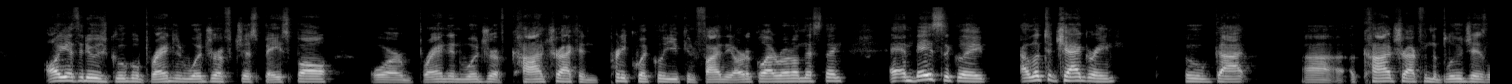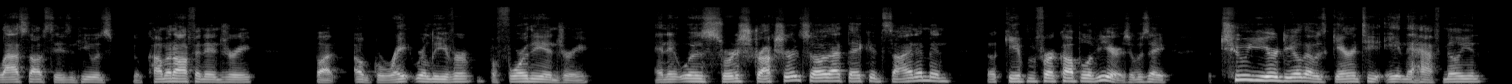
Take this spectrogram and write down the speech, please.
All you have to do is Google Brandon Woodruff just baseball or Brandon Woodruff contract, and pretty quickly you can find the article I wrote on this thing. And basically, I looked at Chad Green, who got uh, a contract from the Blue Jays last offseason. He was you know, coming off an injury, but a great reliever before the injury. And it was sort of structured so that they could sign him and you know, keep him for a couple of years. It was a two-year deal that was guaranteed eight and a half million.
